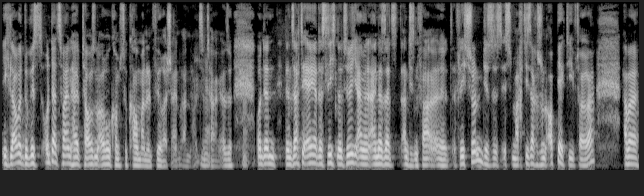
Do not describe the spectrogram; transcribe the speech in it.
ich glaube, du bist unter zweieinhalbtausend Euro kommst du kaum an den Führerschein ran heutzutage. Ja. Also, und dann, dann sagte er ja, das liegt natürlich einerseits an diesen Fahr äh, Pflichtstunden, dieses ist, macht die Sache schon objektiv teurer, aber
